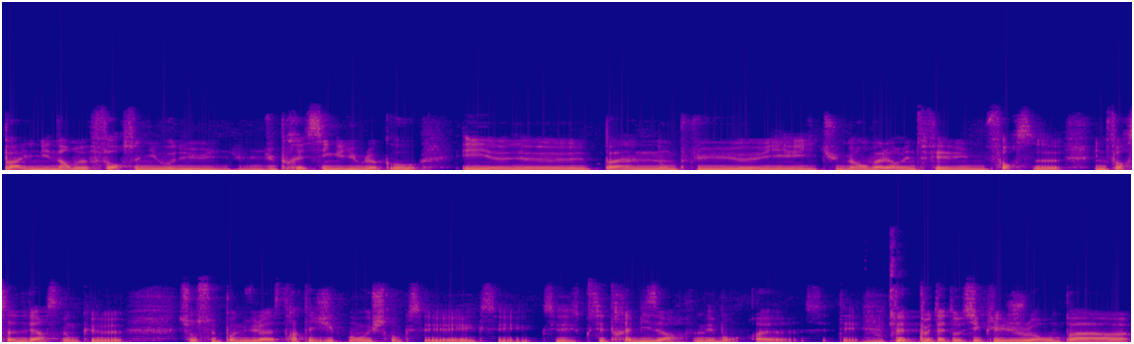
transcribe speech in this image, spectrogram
pas une énorme force au niveau du, pressing et du bloc haut, et euh, pas non plus, euh, tu mets en valeur une, une, force, une force adverse. Donc euh, sur ce point de vue-là, stratégiquement, oui, je trouve que c'est très bizarre. Mais bon, c'était peut-être aussi que les joueurs ont pas,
